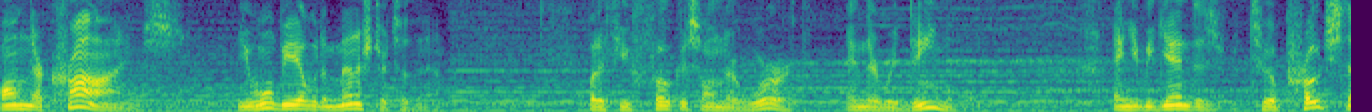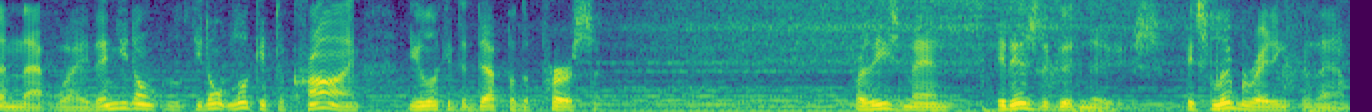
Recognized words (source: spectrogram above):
on their crimes, you won't be able to minister to them. But if you focus on their worth and they're redeemable, and you begin to, to approach them that way, then you don't, you don't look at the crime, you look at the depth of the person. For these men, it is the good news. It's liberating for them.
